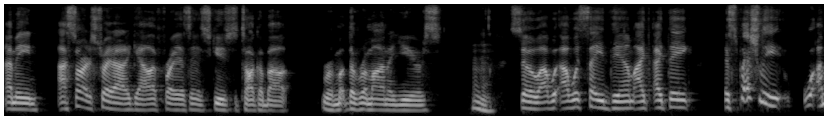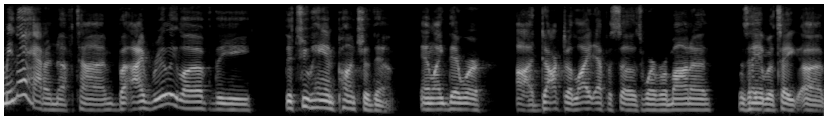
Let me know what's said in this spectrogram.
I mean, I started straight out of Gallifrey as an excuse to talk about the Romana years. Hmm. So I would would say them. I I think especially. Well, I mean, they had enough time, but I really love the the two hand punch of them. And like there were uh, Doctor-lite episodes where Romana was able to take uh,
